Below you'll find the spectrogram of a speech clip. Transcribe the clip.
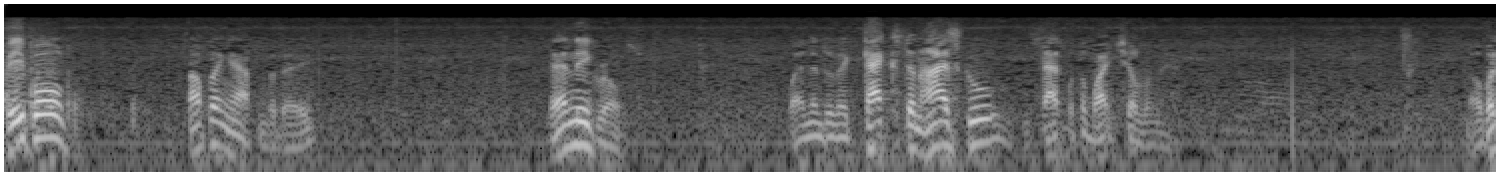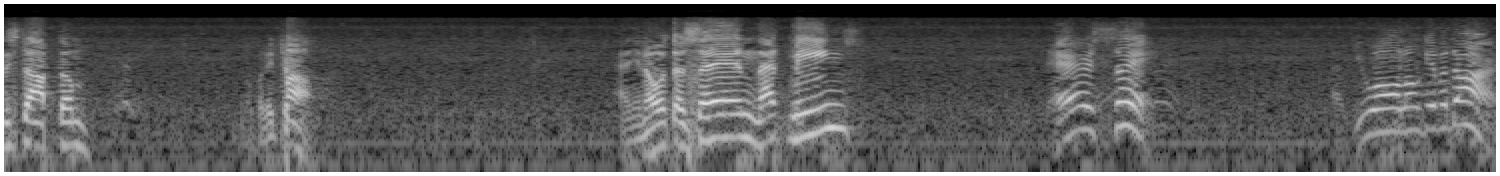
People, something happened today. Ten Negroes went into the Caxton High School and sat with the white children there. Nobody stopped them. Nobody. And you know what they're saying? That means they're saying that you all don't give a darn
